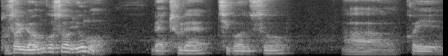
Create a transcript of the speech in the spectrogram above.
부설 연구소 유무, 매출의 직원 수 아, 거의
